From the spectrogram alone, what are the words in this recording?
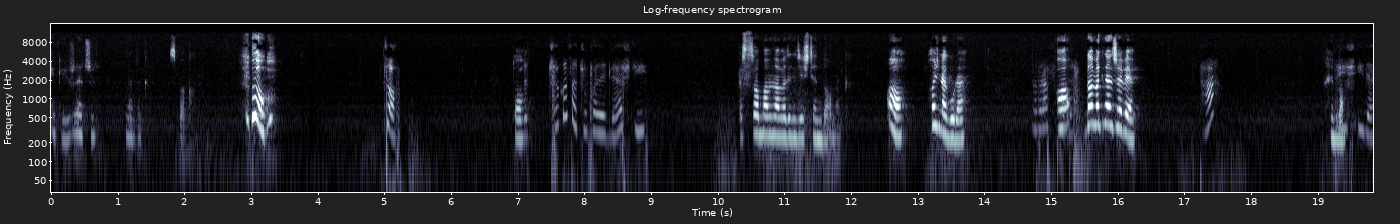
Jakieś rzeczy. Tak. Spoko. O! Co? To. Czego zaczął padać deszcz i... Wiesz co, mam nawet gdzieś ten domek. O, chodź na górę. Dobra, O, wchodzę. domek na drzewie. Ta? Chyba. To już idę.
